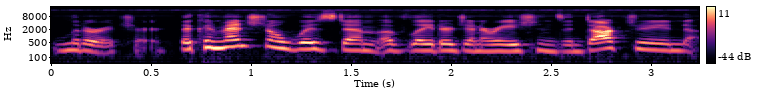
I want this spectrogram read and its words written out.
literature. The conventional wisdom of later generations indoctrinated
